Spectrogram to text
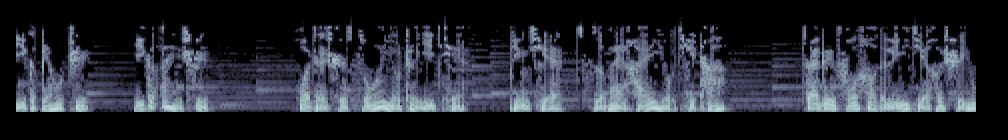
一个标志、一个暗示，或者是所有这一切，并且此外还有其他？在对符号的理解和使用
